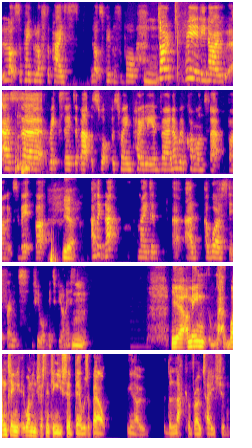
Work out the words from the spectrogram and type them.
lots of people off the pace, lots of people for ball. Mm. Don't really know, as uh, Rick said about the swap between Poli and Werner. We'll come on to that by looks of it, but yeah, I think that made a, a, a worse difference, if you want me to be honest. Mm. Yeah, I mean, one thing, one interesting thing you said there was about, you know, the lack of rotation.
